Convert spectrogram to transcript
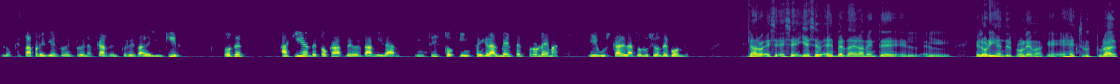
lo que está aprendiendo dentro de las cárceles, pero es a delinquir. Entonces, aquí es donde toca de verdad mirar, insisto, integralmente el problema y buscar la solución de fondo. Claro, ese, ese, y ese es verdaderamente el, el, origen del problema, que es estructural.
